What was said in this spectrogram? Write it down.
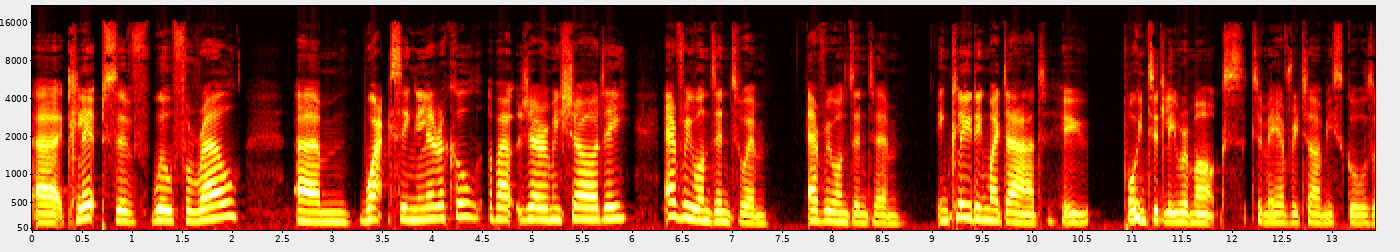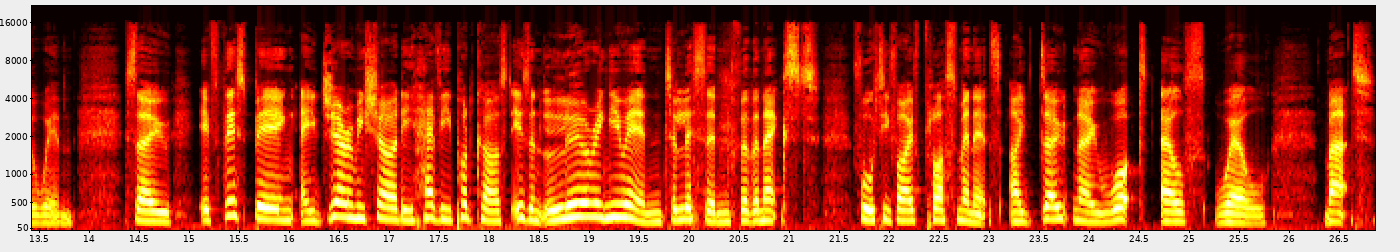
uh, clips of Will Ferrell um, waxing lyrical about Jeremy Chardy. Everyone's into him. Everyone's into him, including my dad, who pointedly remarks to me every time he scores a win. So if this being a Jeremy Chardy heavy podcast isn't luring you in to listen for the next 45 plus minutes, I don't know what else will. Matt,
